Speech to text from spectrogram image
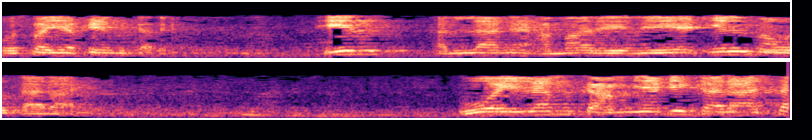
اس پر یقین کریں۔ پھر اللہ نے ہمارے لیے علم اتارا ہے۔ وہ علم کامیابی کا راستہ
